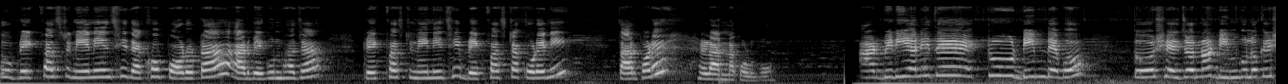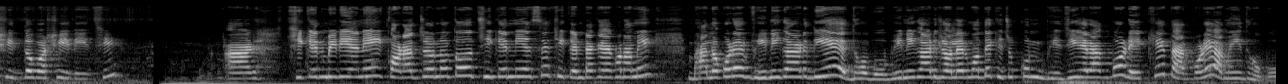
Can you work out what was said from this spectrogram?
তো ব্রেকফাস্ট নিয়ে নিয়েছি, দেখো পরোটা আর বেগুন ভাজা। ব্রেকফাস্ট নিয়ে নিয়েছি ব্রেকফাস্টটা করে নিই, তারপরে রান্না করব। আর বিরিয়ানিতে একটু ডিম দেব, তো সেই জন্য ডিমগুলোকে সিদ্ধ বসিয়ে দিয়েছি। আর চিকেন বিরিয়ানি করার জন্য তো চিকেন নিয়ে এসে চিকেনটাকে এখন আমি ভালো করে ভিনিগার দিয়ে ধোবো। ভিনিগার জলের মধ্যে কিছুক্ষণ ভিজিয়ে রাখব, রেখে তারপরে আমি ধোবো।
